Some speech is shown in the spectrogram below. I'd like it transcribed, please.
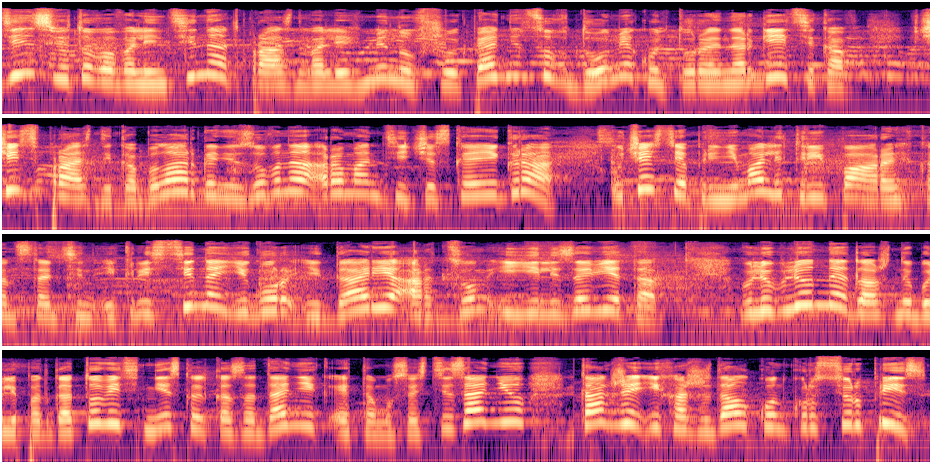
День Святого Валентина отпраздновали в минувшую пятницу в Доме культуры энергетиков. В честь праздника была организована романтическая игра. Участие принимали три пары – Константин и Кристина, Егор и Дарья, Артем и Елизавета. Влюбленные должны были подготовить несколько заданий к этому состязанию. Также их ожидал конкурс-сюрприз.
